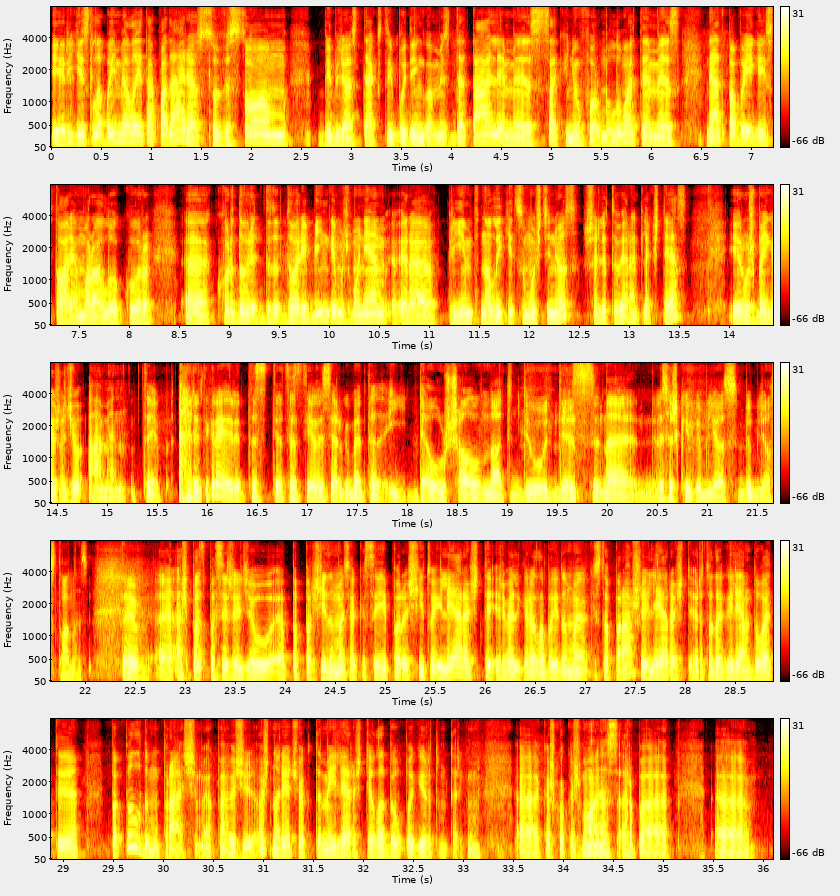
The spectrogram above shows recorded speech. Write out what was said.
Ir jis labai mielai tą padarė su visom Biblijos tekstui būdingomis detalėmis, sakinių formuluotėmis, net pabaigė istoriją moralu, kur, e, kur dorybingiam žmonėm yra priimtina laikyti sumuštinius, šalituvė ir ant lėkštės, ir užbaigė žodžiu Amen. Taip. Ar tikrai ir tas, tas, tie visi argumentai, thou shall not do this, na, visiškai Biblijos, Biblijos tonas. Taip, e, aš pats pasižaidžiau e, paprašydamas, jog jisai parašytų eilėraštį ir vėlgi yra labai įdomu, jog jis to parašo eilėraštį ir tada galėjom duoti papildomų prašymų. Jog, pavyzdžiui, aš norėčiau, jog tame eilėraštyje labiau pagirtum, tarkim, e, kažkokius žmonės arba e,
